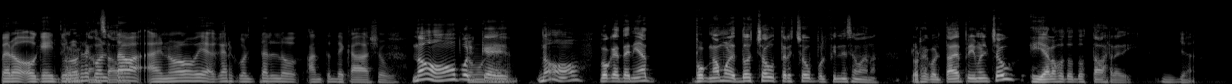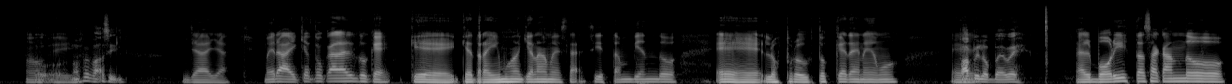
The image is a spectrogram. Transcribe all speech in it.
Pero, ok, tú Pero lo recortabas, ahí no lo había que recortarlo antes de cada show. No, porque. que? No, porque tenía, pongámosle, dos shows, tres shows por fin de semana. Lo recortaba el primer show y ya los otros dos estaban ready. Ya. Ok. No fue fácil. Ya, ya. Mira, hay que tocar algo que, que, que traímos aquí a la mesa. Si están viendo eh, los productos que tenemos. eh, Papi, los bebés. El Bori está sacando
